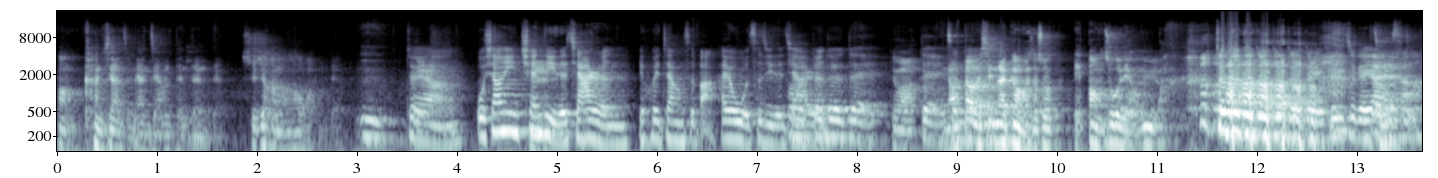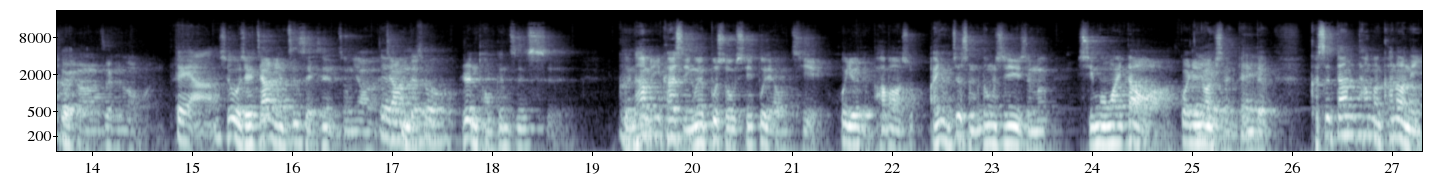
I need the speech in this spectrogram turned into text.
帮我看一下怎么样，怎样等等的，所以就还蛮好玩的。嗯，对啊，我相信 Chandy 的家人也会这样子吧，还有我自己的家人对人。对对对吧？对，然后到了现在更好，他说，哎、帮我做个疗愈啊。对对对对对对对，就是这个样子。对啊，这很好玩。对啊，所以我觉得家人的支持也是很重要的，家人的认同跟支持。可能他们一开始因为不熟悉、不了解，会有点怕怕说：“哎呦，这什么东西？什么邪门歪道啊、怪力乱神等等。”可是当他们看到你，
